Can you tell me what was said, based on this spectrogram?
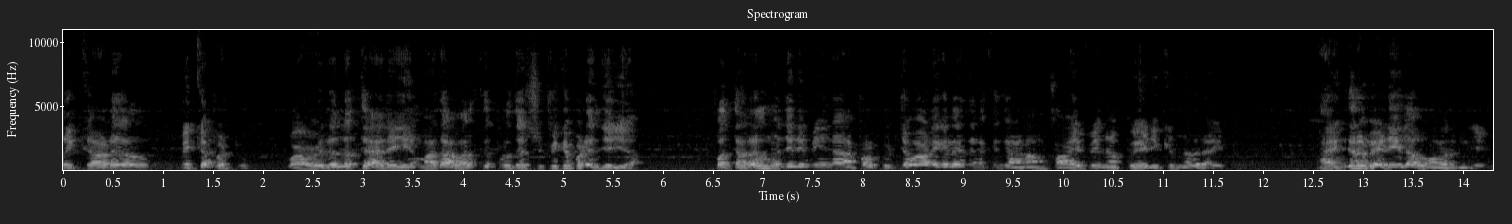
റെക്കോർഡുകൾ വെക്കപ്പെട്ടു. വഴുലത്തെ അലയും അത് അവർക്ക് പ്രദർശിപ്പിക്കപ്പെടുകയും ചെയ്യുക. ഇപ്പൊ തറൽ മുജരിമീന അപ്പോൾ കുറ്റവാളികളെ നിനക്ക് കാണാം ഫായിഫീന പേടിക്കുന്നവരായിട്ട്. ഭയങ്കര പേടിയിലാവും ചെയ്യും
